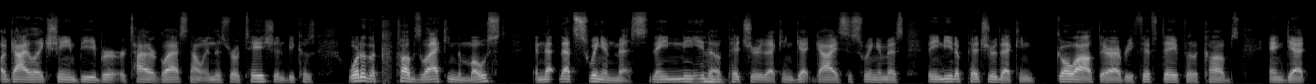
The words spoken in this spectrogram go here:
a guy like Shane Bieber or Tyler Glasnow in this rotation because what are the Cubs lacking the most? And that, that's swing and miss. They need a hmm. pitcher that can get guys to swing and miss. They need a pitcher that can go out there every fifth day for the Cubs and get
